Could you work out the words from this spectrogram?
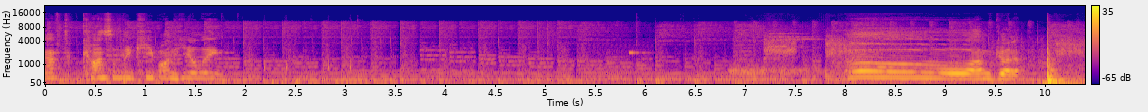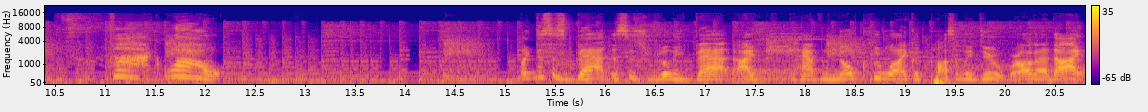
have to constantly keep on healing. Oh, I'm gonna... Fuck, wow! Like, this is bad. This is really bad. I have no clue what I could possibly do. We're all gonna die.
